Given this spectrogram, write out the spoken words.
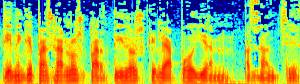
tienen que pasar los partidos que le apoyan a Sánchez.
